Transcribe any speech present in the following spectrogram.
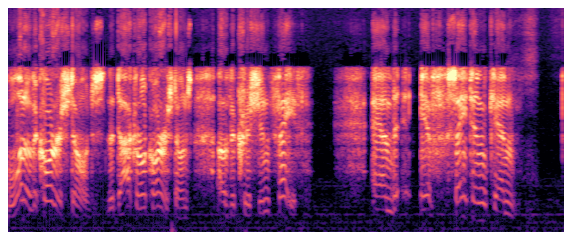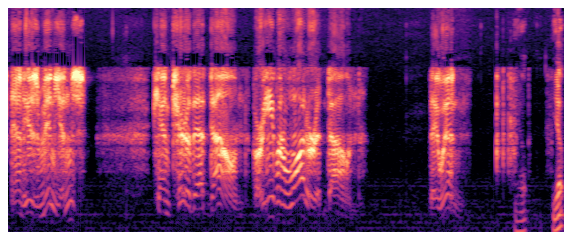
one of the cornerstones, the doctrinal cornerstones of the Christian faith. And if Satan can, and his minions, can tear that down or even water it down, they win. Yep. Yep.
